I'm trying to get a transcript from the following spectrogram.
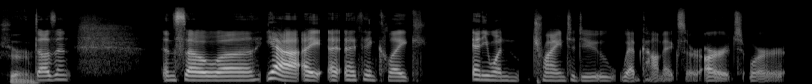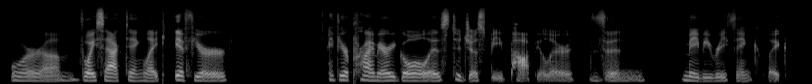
Sure. doesn't and so uh yeah i i, think like anyone trying to do web comics or art or or um, voice acting like if your if your primary goal is to just be popular then maybe rethink like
